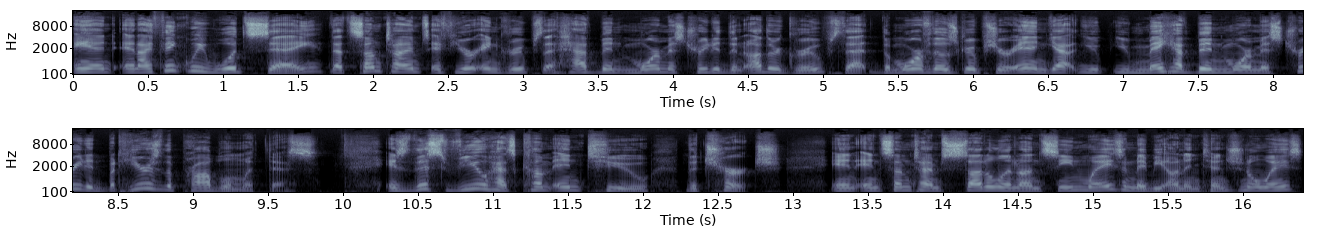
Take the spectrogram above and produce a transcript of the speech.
And and I think we would say that sometimes if you're in groups that have been more mistreated than other groups, that the more of those groups you're in, yeah, you, you may have been more mistreated. But here's the problem with this is this view has come into the church in, in sometimes subtle and unseen ways and maybe unintentional ways,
